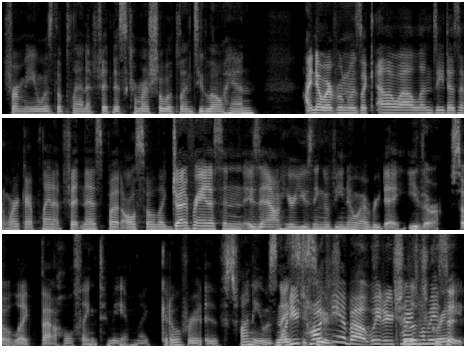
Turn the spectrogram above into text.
for me was the Planet Fitness commercial with Lindsay Lohan. I know everyone was like, LOL, Lindsay doesn't work at Planet Fitness, but also like Jennifer Aniston isn't out here using Aveeno every day either. So like that whole thing to me, I'm like, get over it. It was funny. It was nice what are you talking about? Wait, are you She trying to tell me? Great.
